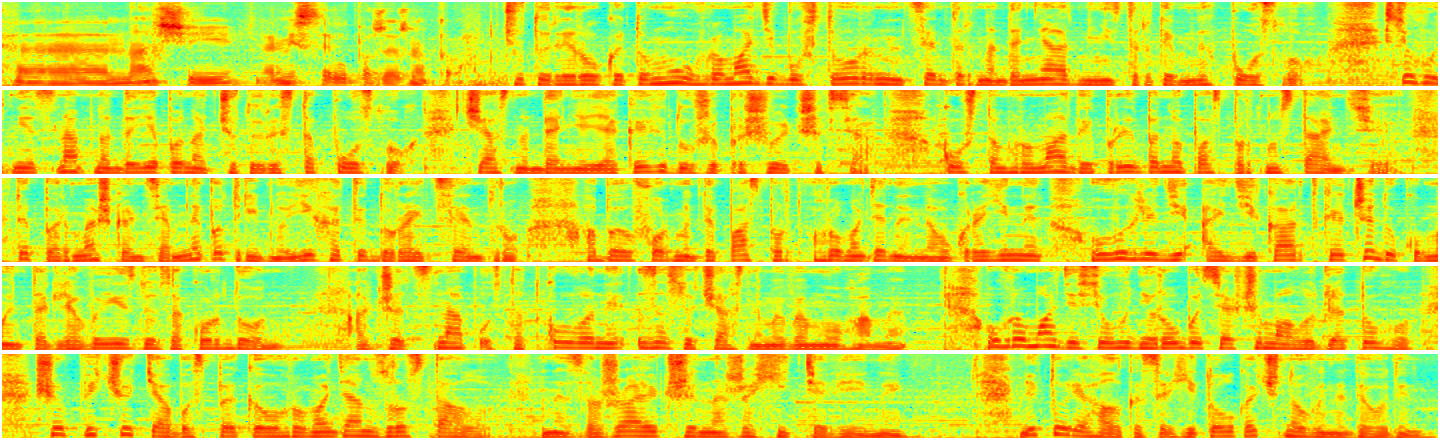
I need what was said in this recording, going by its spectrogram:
е, наші місцеву пожежну команду. Чотири роки тому у громаді був створений центр надання адміністративних послуг. Сьогодні ЦНАП надає понад 400 послуг, час надання яких дуже пришвидшився. Коштом громади придбано паспортну станцію. Тепер мешканцям не потрібно їхати до райцентру, аби оформити паспорт громадянина України у вигляді id картки чи документа для виїзду за кордон. Адже ЦНАП устаткований за сучасними вимогами. У громаді сьогодні робиться чимало для того, щоб відчуття безпеки у громадян зростало, незважаючи на жахіття війни. Вікторія Галка, Сергій Толкач, новини Д1.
